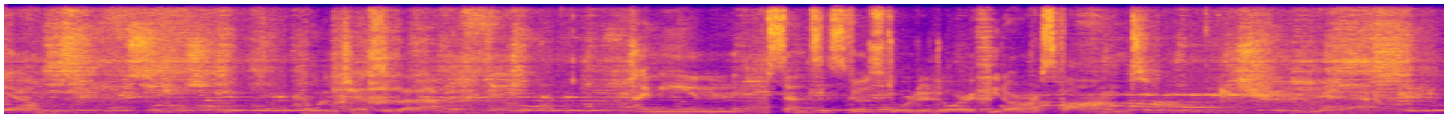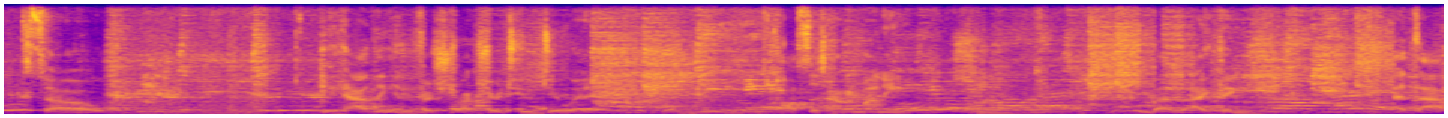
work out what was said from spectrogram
Yeah. And what are the chances of that happening? I mean, census goes door to door if you don't respond. So we have the infrastructure to do it. it Costs a ton of money. But I think at that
